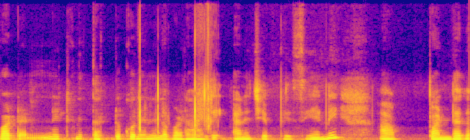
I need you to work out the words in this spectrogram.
వాటన్నిటిని తట్టుకొని నిలబడాలి అని చెప్పేసి అని ఆ పండగ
